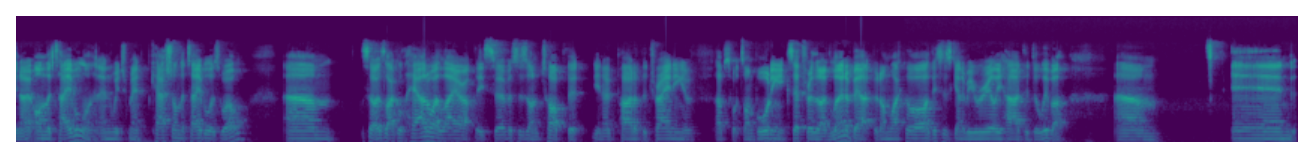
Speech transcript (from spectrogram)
you know, on the table, and which meant cash on the table as well. Um, so I was like, well, how do I layer up these services on top that, you know, part of the training of HubSpot's onboarding, etc., that I'd learn about, but I'm like, oh, this is going to be really hard to deliver. Um, and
